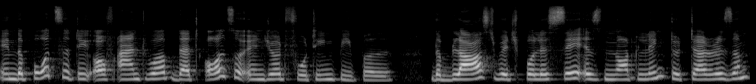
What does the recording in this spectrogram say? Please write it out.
in the port city of Antwerp that also injured 14 people. The blast, which police say is not linked to terrorism,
